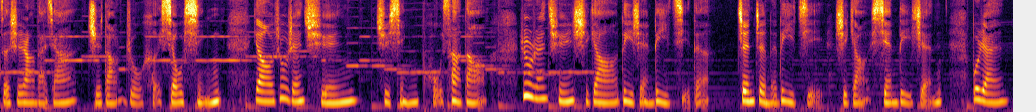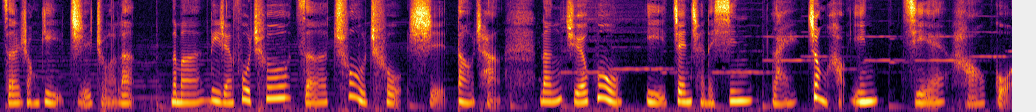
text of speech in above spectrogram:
则是让大家知道如何修行，要入人群去行菩萨道。入人群是要利人利己的。”真正的利己是要先利人，不然则容易执着了。那么利人付出，则处处是道场。能觉悟，以真诚的心来种好因，结好果。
